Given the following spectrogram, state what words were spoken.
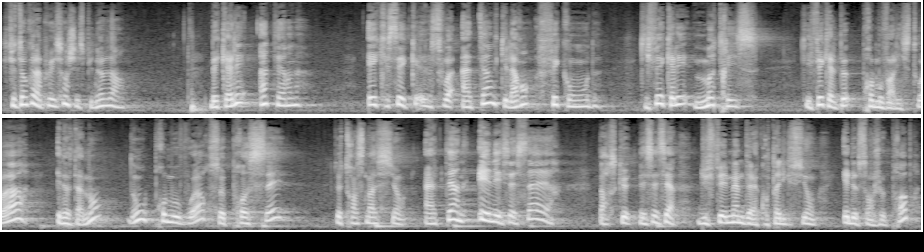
Ce qui est encore la position chez Spinoza, mais qu'elle est interne. Et que c'est qu'elle soit interne qui la rend féconde, qui fait qu'elle est motrice, qui fait qu'elle peut promouvoir l'histoire, et notamment donc promouvoir ce procès de transformation interne est nécessaire, parce que nécessaire du fait même de la contradiction et de son jeu propre,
